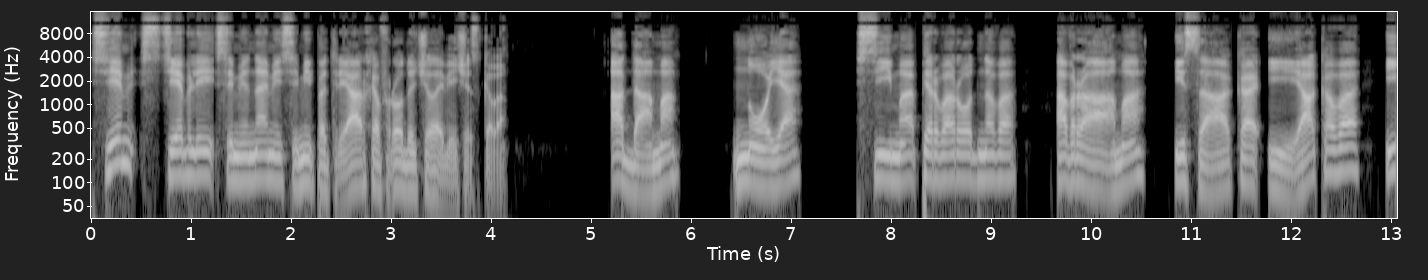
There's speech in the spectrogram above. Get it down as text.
семь стеблей с именами семи патриархов рода человеческого. Адама, Ноя, Сима первородного, Авраама, Исаака и Иакова и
